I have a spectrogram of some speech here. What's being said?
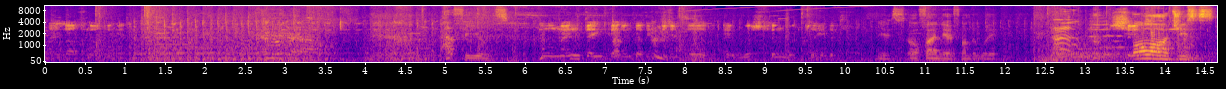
I love nothing. Fields. Im Moment denkt gerade dass ich wirklich so, I wish Finn would play this. Yes. Oh, finally I found a way. Shit. Oh, Jesus.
